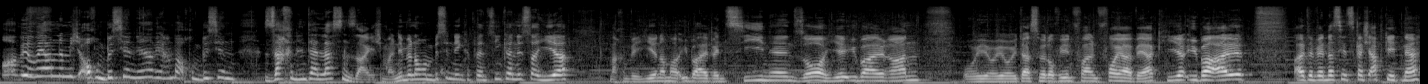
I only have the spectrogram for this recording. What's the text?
Oh, wir, wir, haben nämlich auch ein bisschen, ja, wir haben auch ein bisschen Sachen hinterlassen, sage ich mal. Nehmen wir noch ein bisschen den Benzinkanister hier. Machen wir hier nochmal überall Benzin hin. So, hier überall ran. Uiuiui, das wird auf jeden Fall ein Feuerwerk. Hier überall. Alter, wenn das jetzt gleich abgeht, ne?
